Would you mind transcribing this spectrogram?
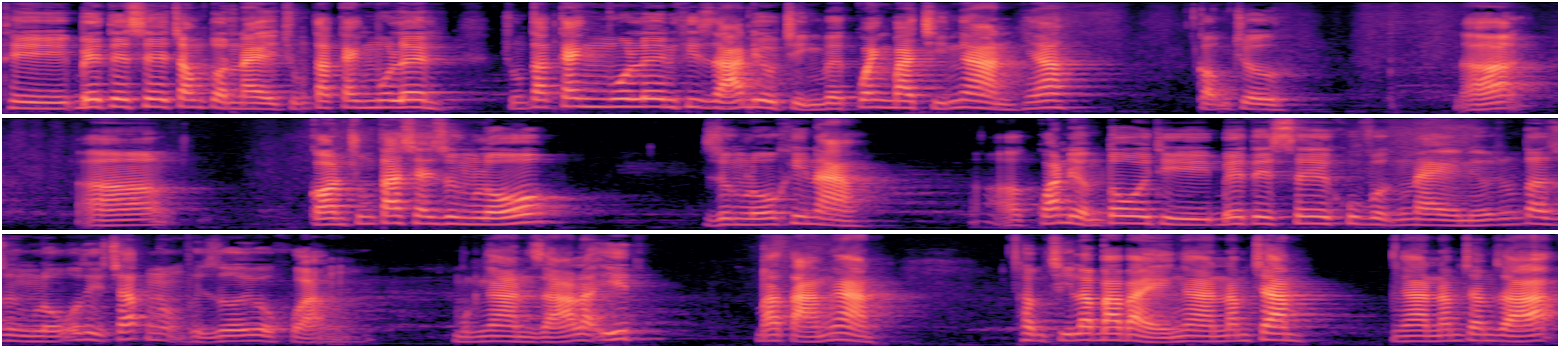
thì BTC trong tuần này chúng ta canh mua lên chúng ta canh mua lên khi giá điều chỉnh về quanh 39 ngàn nhá. Cộng trừ. Đó à, ờ, còn chúng ta sẽ dừng lỗ. Dừng lỗ khi nào? À, quan điểm tôi thì BTC khu vực này nếu chúng ta dừng lỗ thì chắc nó cũng phải rơi vào khoảng 1 ngàn giá là ít. 38 ngàn. thậm chí là 37 ngàn 500. Ngàn 500 giá.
